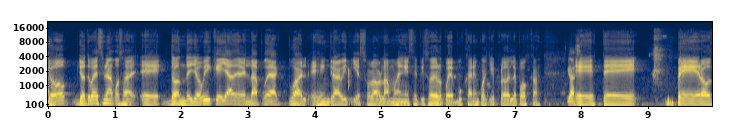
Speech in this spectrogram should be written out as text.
Yo, yo te voy a decir una cosa. Eh, donde yo vi que ella de verdad puede actuar es en Gravity. Y eso lo hablamos en ese episodio. Lo puedes buscar en cualquier proveedor de podcast. Este, pero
